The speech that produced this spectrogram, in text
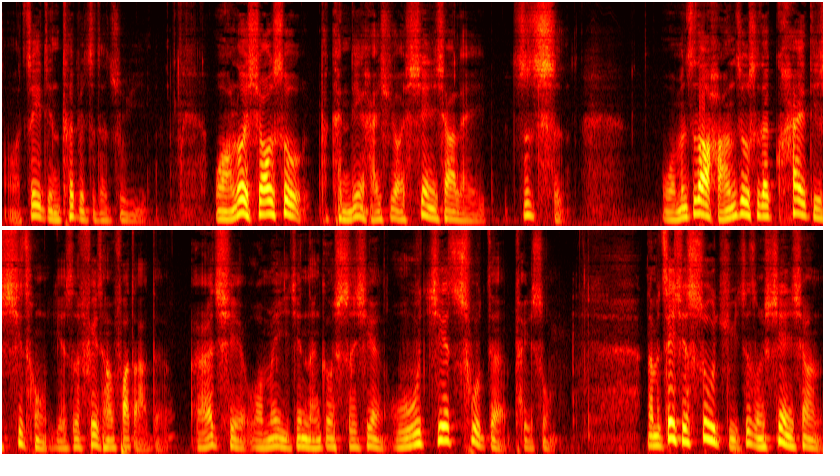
哦，这一点特别值得注意。网络销售它肯定还需要线下来支持。我们知道杭州市的快递系统也是非常发达的，而且我们已经能够实现无接触的配送。那么这些数据这种现象，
